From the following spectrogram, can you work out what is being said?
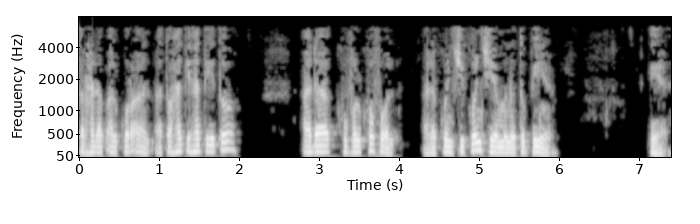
terhadap Al-Quran atau hati-hati itu ada kuful-kuful, ada kunci-kunci yang menutupinya. Iya.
